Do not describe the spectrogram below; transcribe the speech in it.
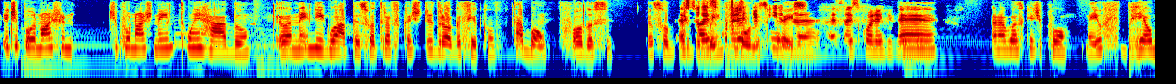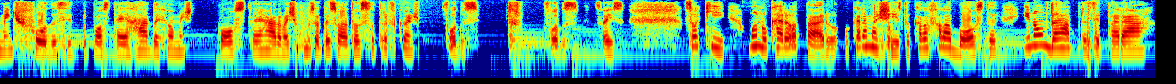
E tipo, eu não acho. Tipo, não acho nem tão errado. Eu nem ligo, ah, a pessoa é traficante de droga. Fico, tá bom, foda-se. Eu sou, É tipo, bem escolha de foda-se pra isso. vida. É só escolha de vida. É, é um negócio que, tipo, meio realmente foda-se. Eu posso estar errada, realmente posso estar errada. Mas, tipo, se a pessoa, ah, eu sou traficante, foda-se. Foda-se, só isso. Só que, mano, o cara é otário, o cara é machista, o cara fala bosta. E não dá pra separar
